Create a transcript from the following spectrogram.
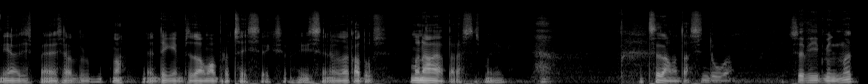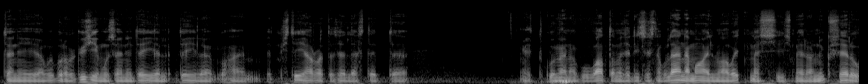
ja siis me seal noh, tegime seda oma protsessi, eks ju, ja siis see nii-öelda kadus, mõne aja pärast siis muidugi. et seda ma tahtsin tuua. see viib mind mõtteni ja võib-olla ka küsimuseni teie, teile kohe, et mis teie arvate sellest, et et kui me nagu vaatame sellises nagu läänemaailma võtmes, siis meil on üks elu,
